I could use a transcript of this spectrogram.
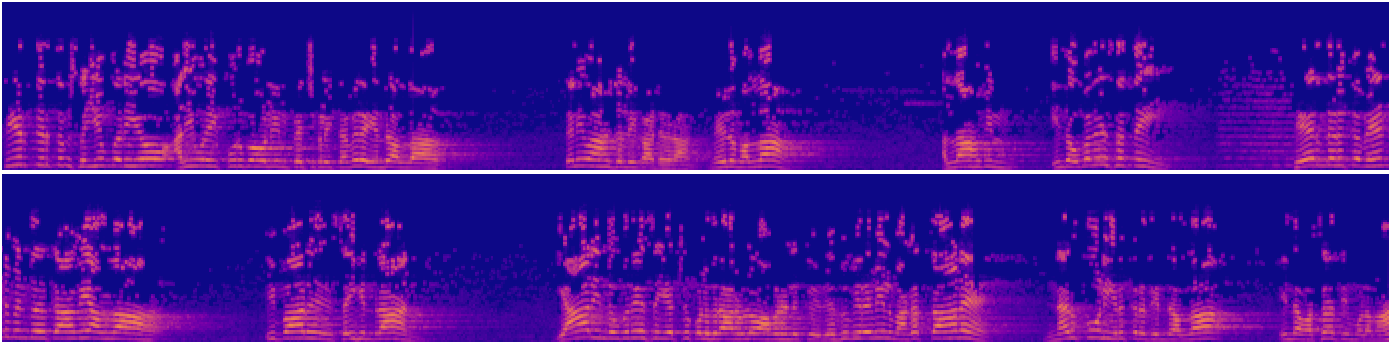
சீர்திருத்தம் செய்யும்படியோ அறிவுரை கூறுபவர்களின் பேச்சுக்களை தவிர என்று அல்லாஹ் தெளிவாக சொல்லி காட்டுகிறான். மேலும் அல்லாஹ் அல்லாஹுவின் இந்த உபதேசத்தை தேர்ந்தெடுக்க வேண்டும் என்பதற்காகவே அல்லாஹ் இவ்வாறு செய்கின்றான். யார் இந்த உபதேசத்தை ஏற்றுக்கொள்கிறார்களோ அவர்களுக்கு வெகு விரைவில் மகத்தான நற்கூலி இருக்கிறது என்று அல்லாஹ் இந்த வசனத்தின் மூலமாக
